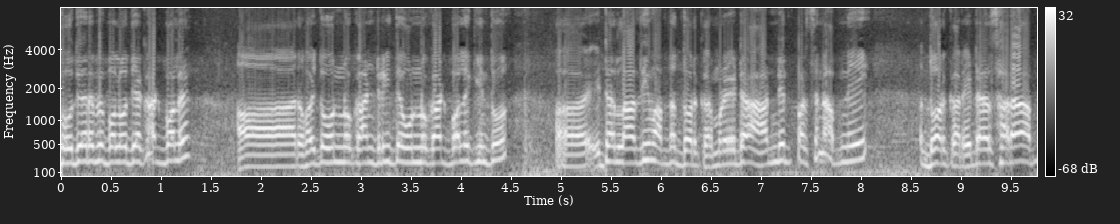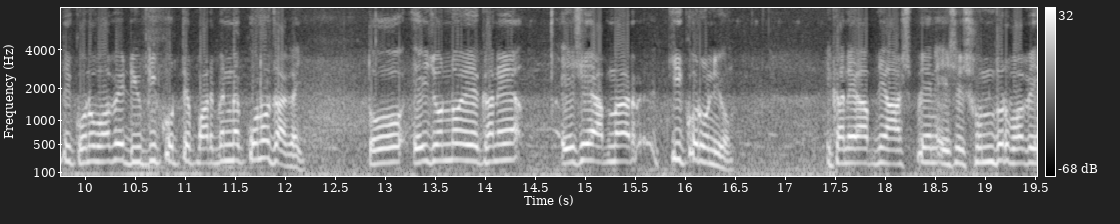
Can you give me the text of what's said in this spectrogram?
সৌদি আরবে বলদিয়া কার্ড বলে, আর হয়তো অন্য কান্ট্রিতে অন্য কার্ড বলে, কিন্তু এটা লাজিম আপনার দরকার। মানে এটা হান্ড্রেড পার্সেন্ট আপনি দরকার। এটা ছাড়া আপনি কোনোভাবে ডিউটি করতে পারবেন না কোনো জায়গায়। তো এই জন্য এখানে এসে আপনার কি করণীয়? এখানে আপনি আসবেন, এসে সুন্দরভাবে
